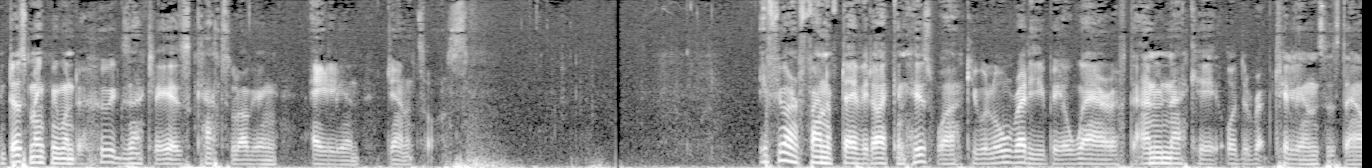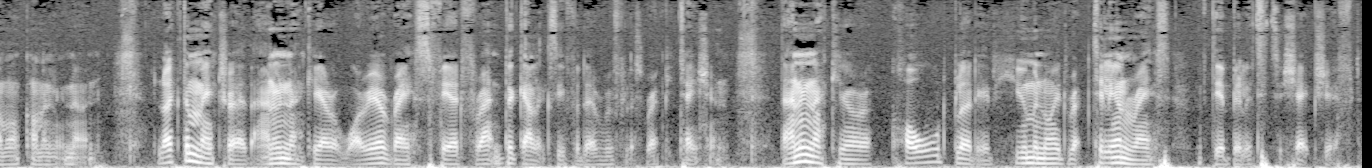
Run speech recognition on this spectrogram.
It does make me wonder who exactly is cataloguing alien genitals. If you are a fan of David Icke and his work, you will already be aware of the Anunnaki, or the reptilians as they are more commonly known. Like the Matra, the Anunnaki are a warrior race feared throughout the galaxy for their ruthless reputation. The Anunnaki are a cold-blooded, humanoid reptilian race with the ability to shapeshift.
